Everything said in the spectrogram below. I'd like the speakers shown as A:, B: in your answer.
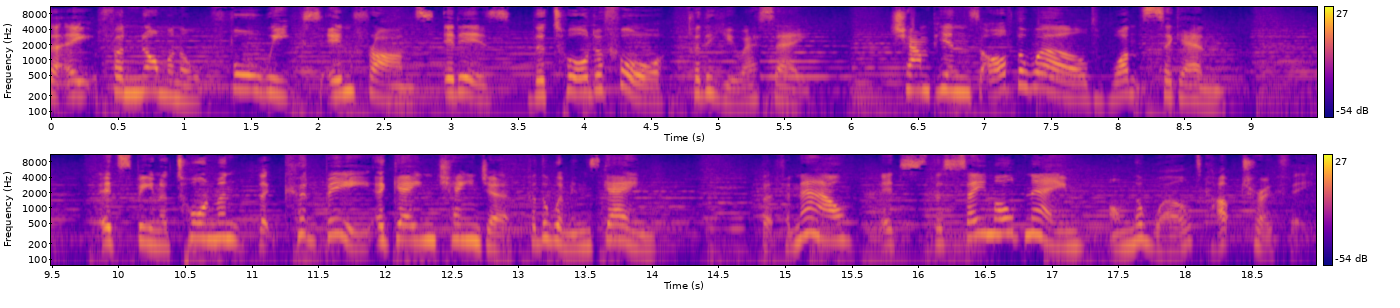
A: After a phenomenal four weeks in France, it is the Tour de Four for the USA. Champions of the world once again. It's been a tournament that could be a game changer for the women's game. But for now, it's the same old name on the World Cup trophy.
